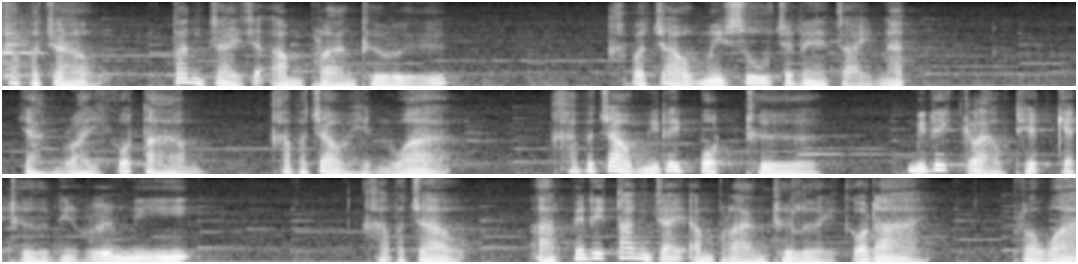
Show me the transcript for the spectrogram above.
ข้าพเจ้าตั้งใจจะอำพรางเธอหรือ ข้าพเจ้าไม่สู้จะแน่ใจนัก ไรก็ตาม ข้าพเจ้าเห็นว่า ข้าพเจ้ามิได้ปลดเธอมิได้กล่าวเท็จแก่เธอในเรื่องนี้ ข้าพเจ้าอาจไม่ได้ตั้งใจอำพรางเธอเลยก็ได้ เพราะว่า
